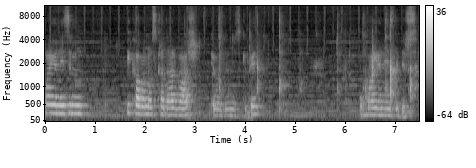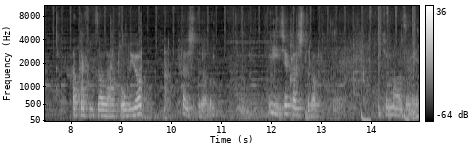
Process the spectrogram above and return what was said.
Mayonezim bir kavanoz kadar var. Gördüğünüz gibi. Bu mayonezli bir kartoffel salat oluyor. Karıştıralım. İyice karıştıralım. Bütün malzemeyi.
